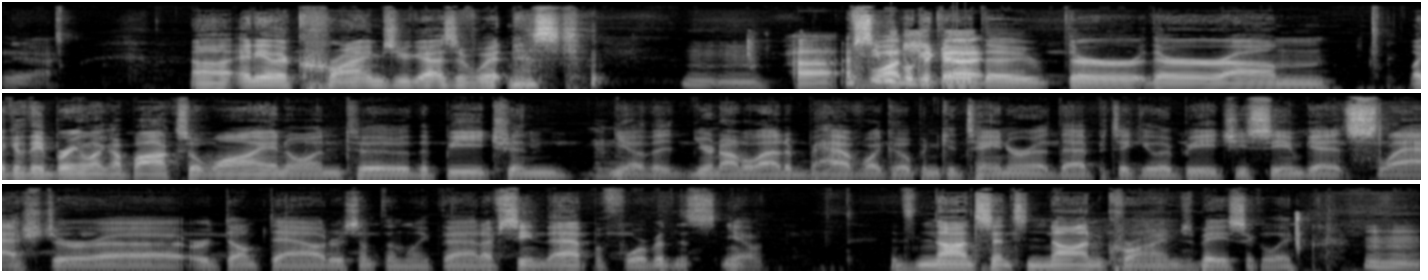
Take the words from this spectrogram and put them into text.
yeah. Uh, any other crimes you guys have witnessed? Uh, I've seen people get their, guy- their their their um like if they bring like a box of wine onto the beach and you know that you're not allowed to have like open container at that particular beach, you see them get it slashed or uh, or dumped out or something like that. I've seen that before, but this you know it's nonsense, non crimes basically. hmm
